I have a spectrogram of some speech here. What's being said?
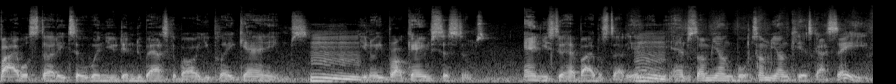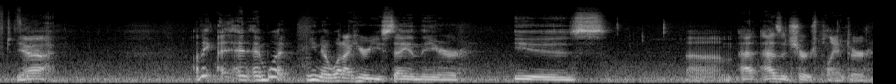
Bible study to when you didn't do basketball, you played games. Hmm. You know, he brought game systems, and you still had Bible study, and, hmm. and some young boy, some young kids got saved. Yeah. I think, and, and what you know, what I hear you saying there is, um, as a church planter,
